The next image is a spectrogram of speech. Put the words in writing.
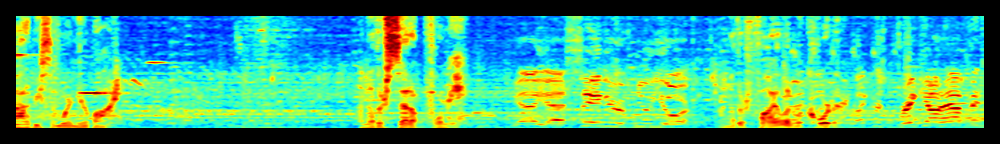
Gotta be somewhere nearby. Another setup for me. Yeah, yeah, savior of New York. Another file and recorder. Rikers breakout happened?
